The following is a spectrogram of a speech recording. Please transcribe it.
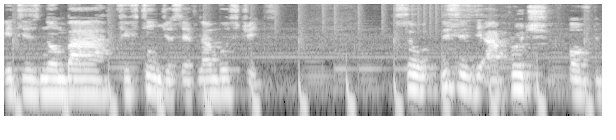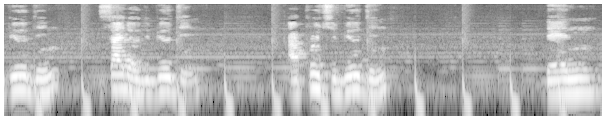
It is number 15 Joseph Lambo Street. So this is the approach of the building, side of the building. Approach the building, then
